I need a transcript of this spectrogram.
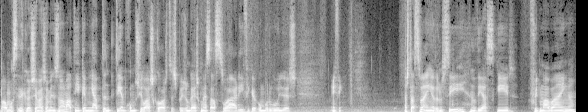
pá, uma cena que eu achei mais ou menos normal, tinha caminhado tanto tempo com mochila às costas, depois um gajo começa a suar e fica com borbulhas, enfim. Mas está-se bem, adormeci, no dia a seguir fui tomar banho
